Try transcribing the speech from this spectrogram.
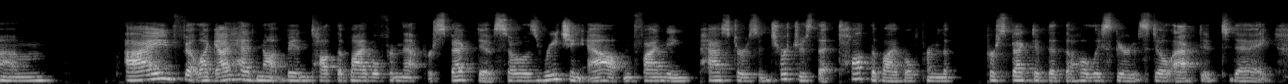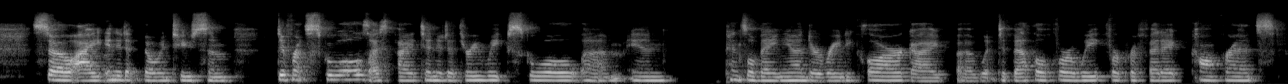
um, I felt like I had not been taught the Bible from that perspective. So I was reaching out and finding pastors and churches that taught the Bible from the perspective that the Holy Spirit is still active today. So I ended up going to some different schools. I, I attended a three week school um, in Pennsylvania under Randy Clark. I uh, went to Bethel for a week for a prophetic conference.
